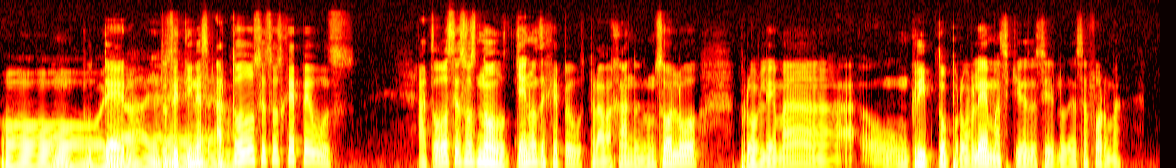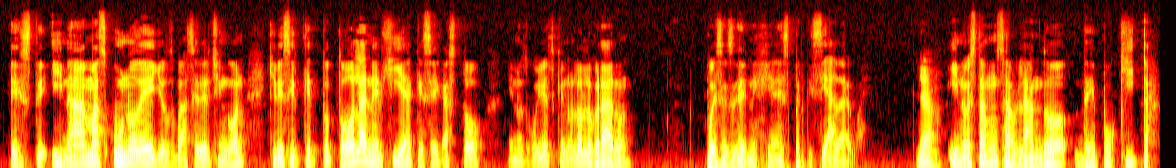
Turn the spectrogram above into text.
Oh, putero. ya, ya, Entonces ya, tienes a todos esos GPUs, a todos esos nodos llenos de GPUs trabajando en un solo problema, un cripto problema, si quieres decirlo de esa forma. Este, y nada más uno de ellos va a ser el chingón, quiere decir que to- toda la energía que se gastó en los güeyes que no lo lograron, pues es de energía desperdiciada, güey. Ya. Y no estamos hablando de poquita.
